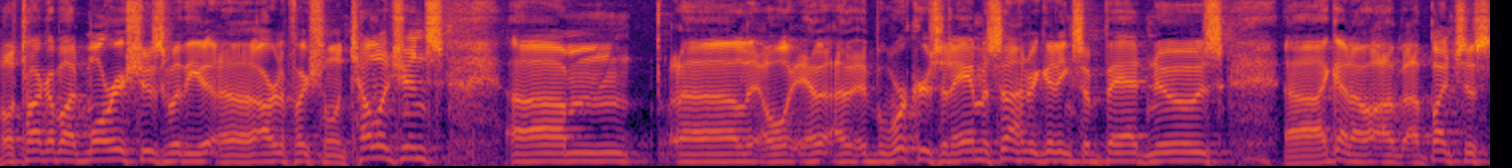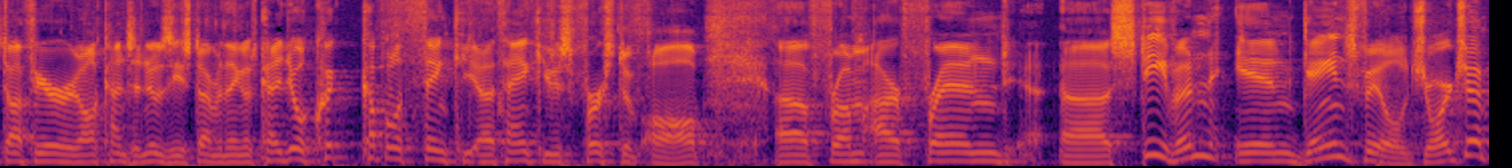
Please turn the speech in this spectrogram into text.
We'll talk about more issues with the uh, artificial intelligence. Um, uh, oh, uh, workers at Amazon are getting some bad news. Uh, I got a, a bunch of stuff here and all kinds of newsy stuff. Everything. Can I do a quick couple of thank uh, thank yous first of all uh, from our friend uh, Stephen in Gainesville, Georgia,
